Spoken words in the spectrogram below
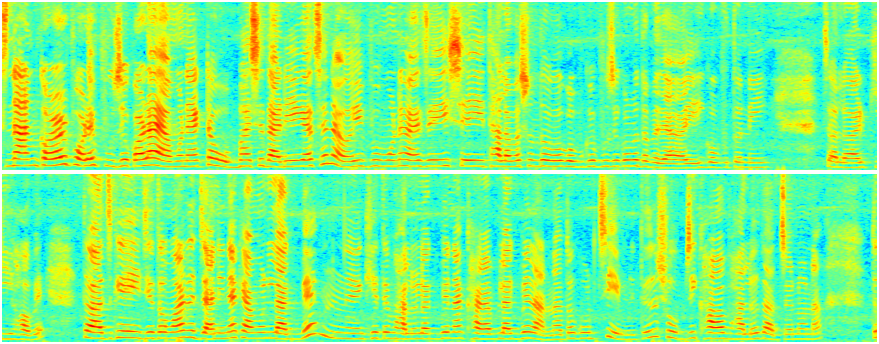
স্নান করার পরে পুজো করা এমন একটা অভ্যাসে দাঁড়িয়ে গেছে না? ওই মনে হয় যে এই সেই থালা বাসন ধোবো গপুকে পুজো করব তবে যা এই গপু তো নেই। চলো আর কি হবে। তো আজকে এই যে তোমার জানি না কেমন লাগবে খেতে ভালো লাগবে না খারাপ লাগবে রান্না তো করছি এমনিতে তো সবজি খাওয়া ভালো তার জন্য না। তো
